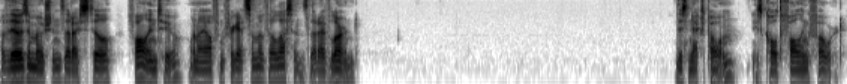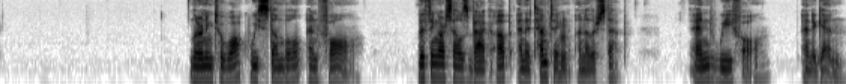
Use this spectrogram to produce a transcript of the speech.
of those emotions that I still fall into when I often forget some of the lessons that I've learned. This next poem is called Falling Forward. Learning to walk, we stumble and fall lifting ourselves back up and attempting another step. And we fall, and again,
